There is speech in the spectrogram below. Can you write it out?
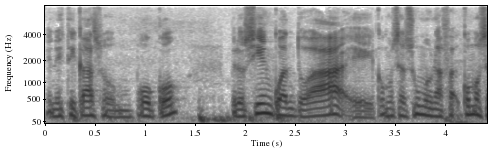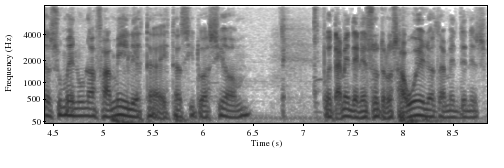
en este caso un poco, pero sí en cuanto a eh, cómo se asume una cómo se asume en una familia esta, esta situación. Pues también tenés otros abuelos, también tenés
